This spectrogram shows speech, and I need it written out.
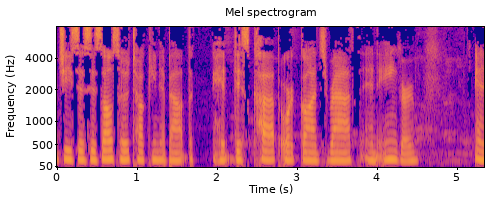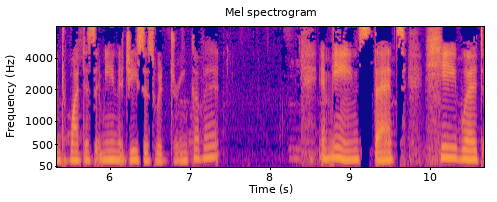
Jesus is also talking about the, this cup or God's wrath and anger. And what does it mean that Jesus would drink of it? It means that he would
